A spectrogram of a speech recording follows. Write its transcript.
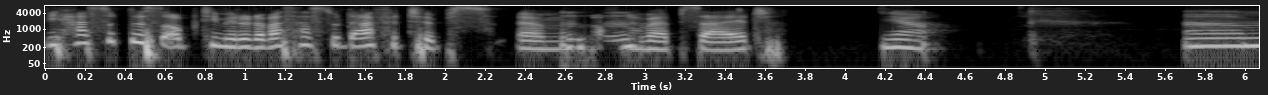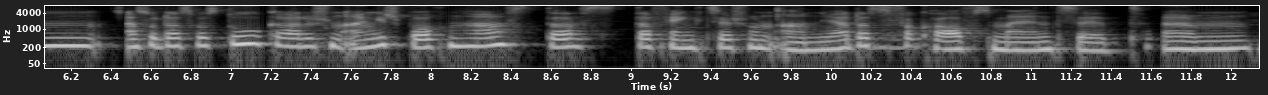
wie hast du das optimiert oder was hast du da für Tipps ähm, mhm. auf der Website? Ja. Ähm, also das, was du gerade schon angesprochen hast, das, da fängt es ja schon an, ja, das mhm. Verkaufsmindset. Ähm, mhm.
